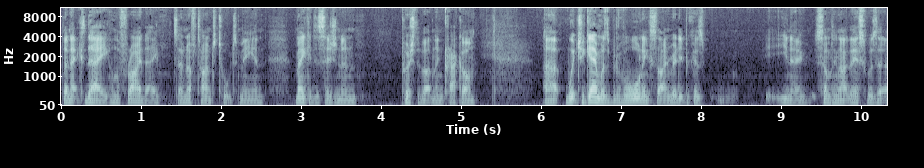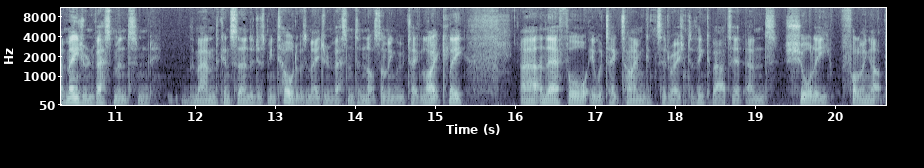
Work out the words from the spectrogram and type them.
the next day on the Friday. So enough time to talk to me and make a decision and push the button and crack on uh, which again was a bit of a warning sign really because you know, something like this was a major investment, and the man concerned had just been told it was a major investment and not something we would take lightly. Uh, and therefore, it would take time and consideration to think about it. And surely, following up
